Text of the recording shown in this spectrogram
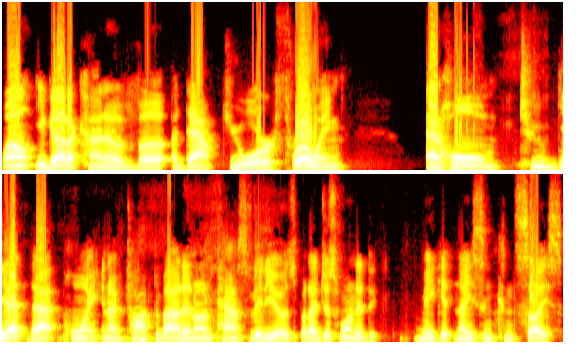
well, you got to kind of uh, adapt your throwing at home to get that point. And I've talked about it on past videos, but I just wanted to make it nice and concise.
